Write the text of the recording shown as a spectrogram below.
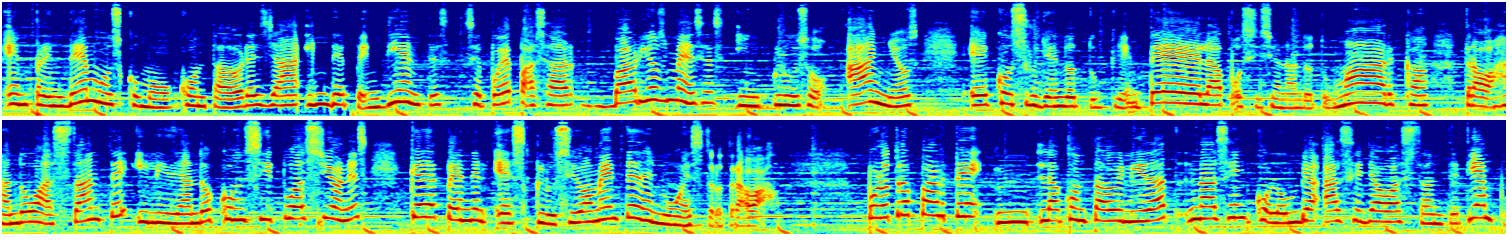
emprendemos como contadores ya independientes, se puede pasar varios meses, incluso años, eh, construyendo tu clientela, posicionando tu marca, trabajando bastante y lidiando con situaciones que dependen exclusivamente de nuestro trabajo. Por otra parte, mm, la contabilidad nace en Colombia hace ya bastante tiempo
